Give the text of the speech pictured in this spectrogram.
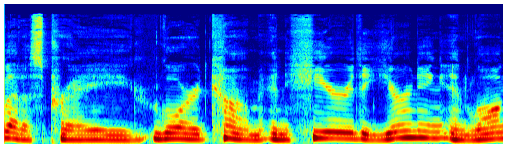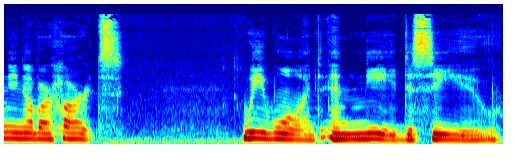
Let us pray. Lord, come and hear the yearning and longing of our hearts. We want and need to see you.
